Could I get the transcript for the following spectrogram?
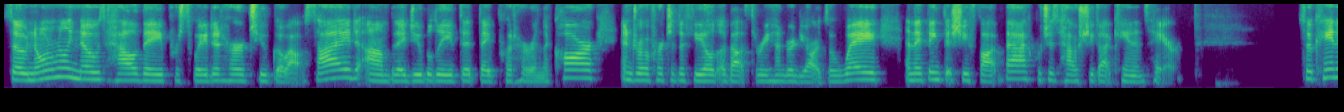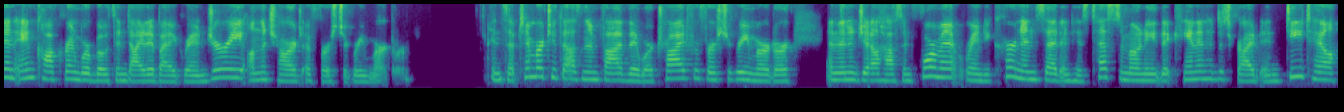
So no one really knows how they persuaded her to go outside. Um, but they do believe that they put her in the car and drove her to the field about 300 yards away. And they think that she fought back, which is how she got Cannon's hair. So Cannon and Cochran were both indicted by a grand jury on the charge of first degree murder. In September 2005, they were tried for first degree murder, and then a jailhouse informant, Randy Kernan, said in his testimony that Cannon had described in detail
